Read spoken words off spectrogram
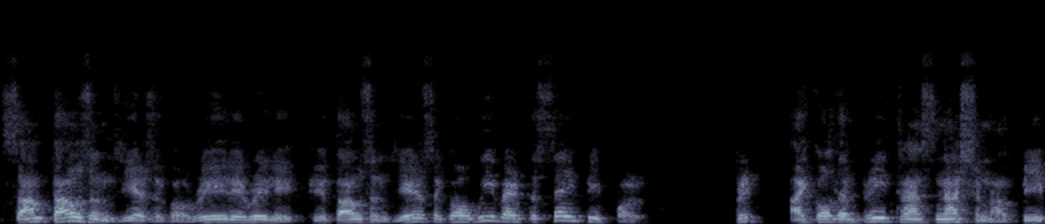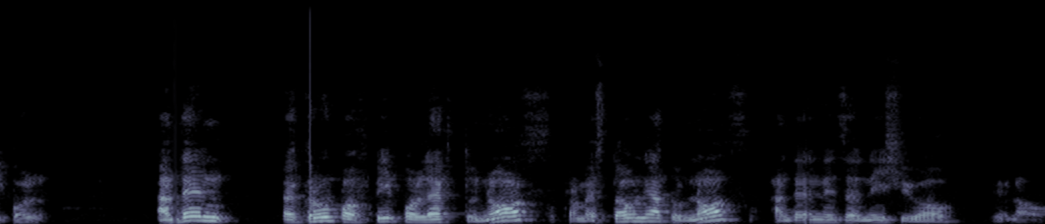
some thousands years ago, really, really few thousand years ago, we were the same people. Pre, I call them pre-transnational people. And then a group of people left to north, from Estonia to north, and then it's an issue of, you know,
